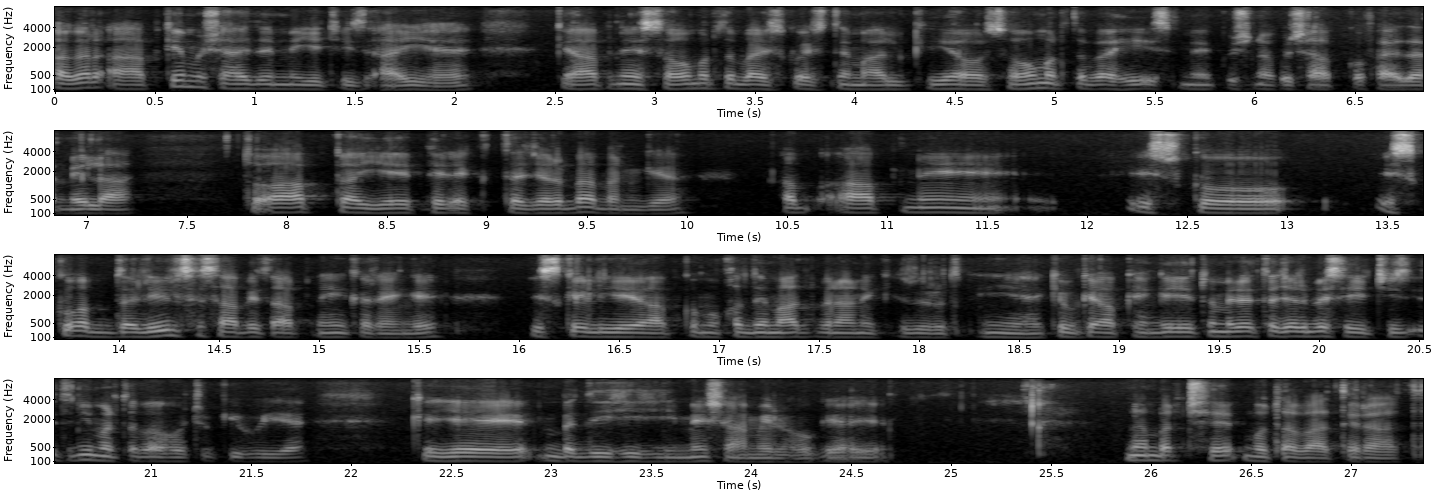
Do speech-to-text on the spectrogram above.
اگر آپ کے مشاہدے میں یہ چیز آئی ہے کہ آپ نے سو مرتبہ اس کو استعمال کیا اور سو مرتبہ ہی اس میں کچھ نہ کچھ آپ کو فائدہ ملا، تو آپ کا یہ پھر ایک تجربہ بن گیا۔ اب آپ نے اس کو اس کو اب دلیل سے ثابت آپ نہیں کریں گے۔ اس کے لیے آپ کو مقدمات بنانے کی ضرورت نہیں ہے، کیونکہ آپ کہیں گے یہ تو میرے تجربے سے یہ چیز اتنی مرتبہ ہو چکی ہوئی ہے کہ یہ بدی ہی میں شامل ہو گیا یہ۔ نمبر چھ، متواترات۔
